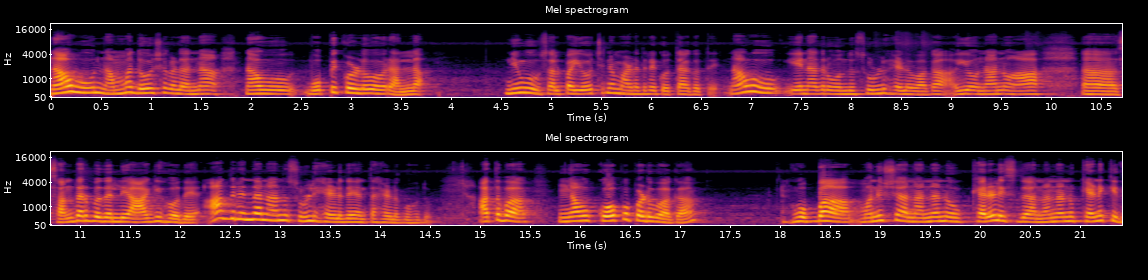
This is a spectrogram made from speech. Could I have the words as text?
ನಾವು ನಮ್ಮ ದೋಷಗಳನ್ನು ನಾವು ಒಪ್ಪಿಕೊಳ್ಳುವವರಲ್ಲ. ನೀವು ಸ್ವಲ್ಪ ಯೋಚನೆ ಮಾಡಿದ್ರೆ ಗೊತ್ತಾಗುತ್ತೆ. ನಾವು ಏನಾದರೂ ಒಂದು ಸುಳ್ಳು ಹೇಳುವಾಗ ಅಯ್ಯೋ ನಾನು ಆ, ಸಂದರ್ಭದಲ್ಲಿ ಆಗಿ ಹೋದೆ. ಆದ್ದರಿಂದ ನಾನು ಸುಳ್ಳು ಹೇಳಿದೆ ಅಂತ ಹೇಳಬಹುದು. ಅಥವಾ ನಾವು ಕೋಪ ಪಡುವಾಗ ಒಬ್ಬ ಮನುಷ್ಯ ನನ್ನನ್ನು ಕೆರಳಿಸಿದ, ನನ್ನನ್ನು ಕೆಣಕಿದ,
